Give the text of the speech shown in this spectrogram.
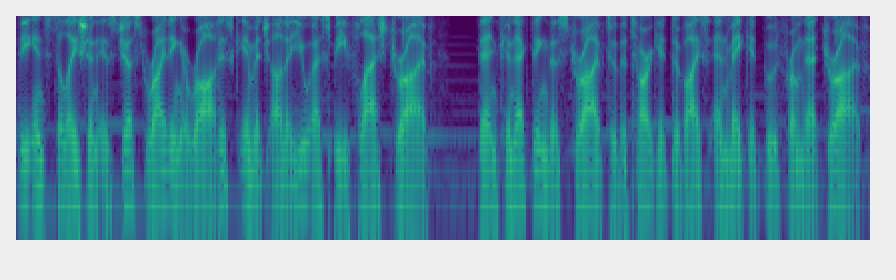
The installation is just writing a raw disk image on a USB flash drive, then connecting this drive to the target device and make it boot from that drive.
